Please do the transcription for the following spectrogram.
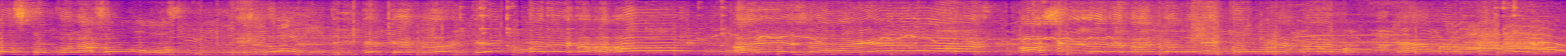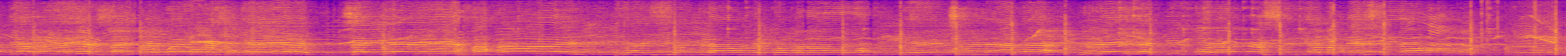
Los cocolazos en la auténtica caja. ¡Qué pareja! Ahí está, miren Así le remanga bonito un reparo. Ha martillado y manteado y ahí está este huevo que se quiere ir. Se quiere ir. Y ahí se aplaude, cómo no. ¡Qué chulada! Rey de mil coronas se llama bestia.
